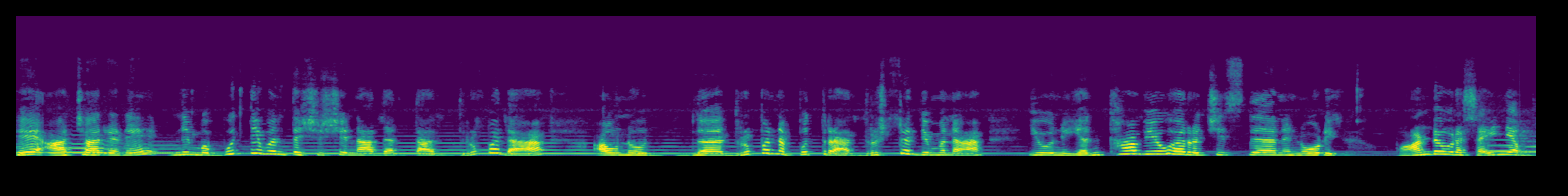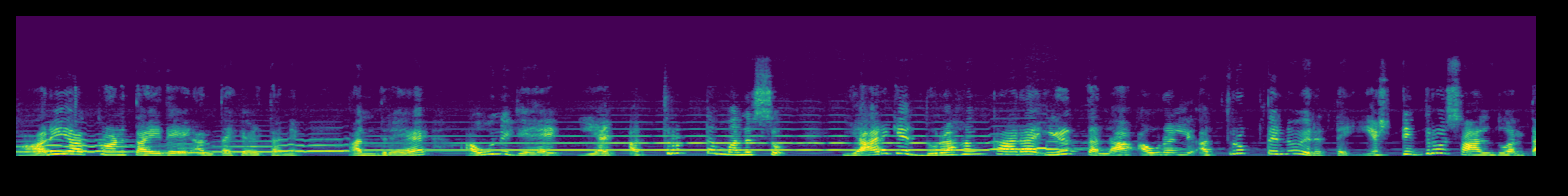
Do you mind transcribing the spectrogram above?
ಹೇ ಆಚಾರ್ಯರೇ, ನಿಮ್ಮ ಬುದ್ಧಿವಂತ ಶಿಷ್ಯನಾದಂತ ದೃಪದ ಅವನು ದೃಪನ ಪುತ್ರ ದೃಷ್ಟದ್ಯುಮ್ನ ಇವನು ಎಂಥ ವ್ಯೂಹ ರಚಿಸಿದಾನೆ ನೋಡಿ, ಪಾಂಡವರ ಸೈನ್ಯ ಭಾರಿಯಾಗಿ ಕಾಣ್ತಾ ಇದೆ ಅಂತ ಹೇಳ್ತಾನೆ. ಅಂದ್ರೆ ಅವನಿಗೆ ಅತೃಪ್ತ ಮನಸ್ಸು. ಯಾರಿಗೆ ದುರಹಂಕಾರ ಇರುತ್ತಲ್ಲ, ಅವರಲ್ಲಿ ಅತೃಪ್ತನೂ ಇರುತ್ತೆ. ಎಷ್ಟಿದ್ರೂ ಸಾಲದು ಅಂತ.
